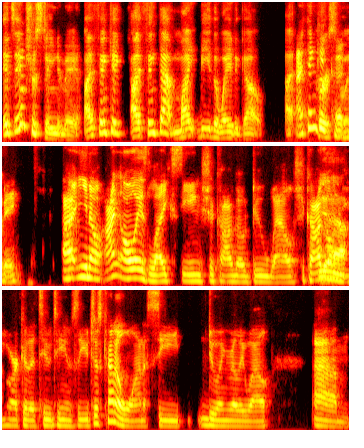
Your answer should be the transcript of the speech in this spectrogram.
It's interesting to me. I think it I think that might be the way to go. I think it could be. I, you know, I always like seeing Chicago do well. Chicago Yeah. and New York are the two teams that you just kind of want to see doing really well. Um,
